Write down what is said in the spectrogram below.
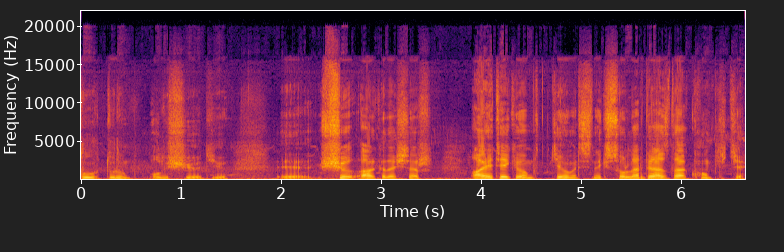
bu durum oluşuyor diyor. E, şu arkadaşlar AYT geom- geometrisindeki sorular biraz daha komplike.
